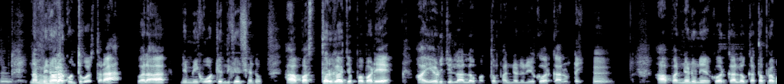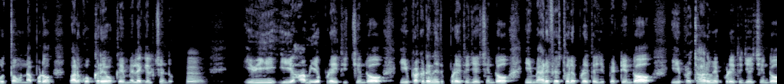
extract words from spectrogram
ఉమ్. నమ్మినోళ్ళ గొంతుకు వస్తారా ఇవాళ నేను మీకు ఓట్లు ఎందుకు వేసాను ఆ బస్తరుగా చెప్పబడే ఆ ఏడు జిల్లాల్లో మొత్తం పన్నెండు నియోజకవర్గాలు ఉంటాయి ఆ పన్నెండు నియోజకవర్గాల్లో గత ప్రభుత్వం ఉన్నప్పుడు వాళ్ళకు ఒక్కరే ఒక్క ఎమ్మెల్యే గెలిచిండు. ఇవి ఈ హామీ ఎప్పుడైతే ఇచ్చిందో ఈ ప్రకటన ఎప్పుడైతే చేసిందో ఈ మేనిఫెస్టోలు ఎప్పుడైతే పెట్టిందో ఈ ప్రచారం ఎప్పుడైతే చేసిందో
